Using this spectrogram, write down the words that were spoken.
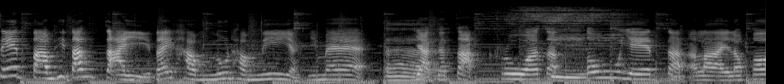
สิ้นตามที่ตั้งใจได้ทำนู่นทำนี่อย่างที่แม่ๆอยากจะจัดครัวจัดดี ตู้เย็นจัดอะไรแล้วก็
